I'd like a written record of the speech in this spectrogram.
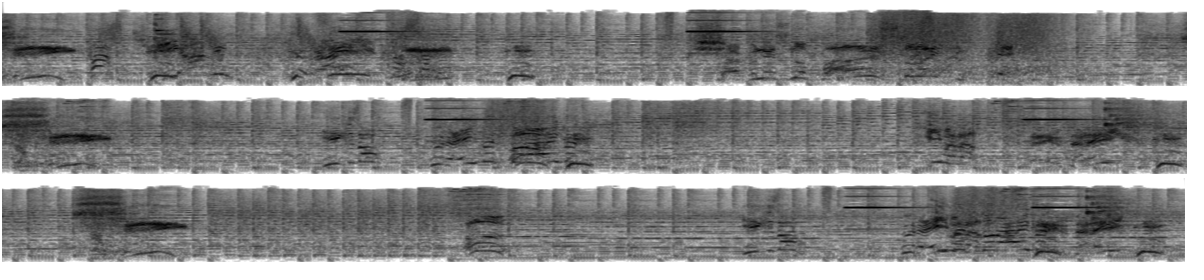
灼熱のバーンストライクシ行くぞフレイムドライブ今だデルタレイシおう行くぞフレイムドライブデルタレイ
